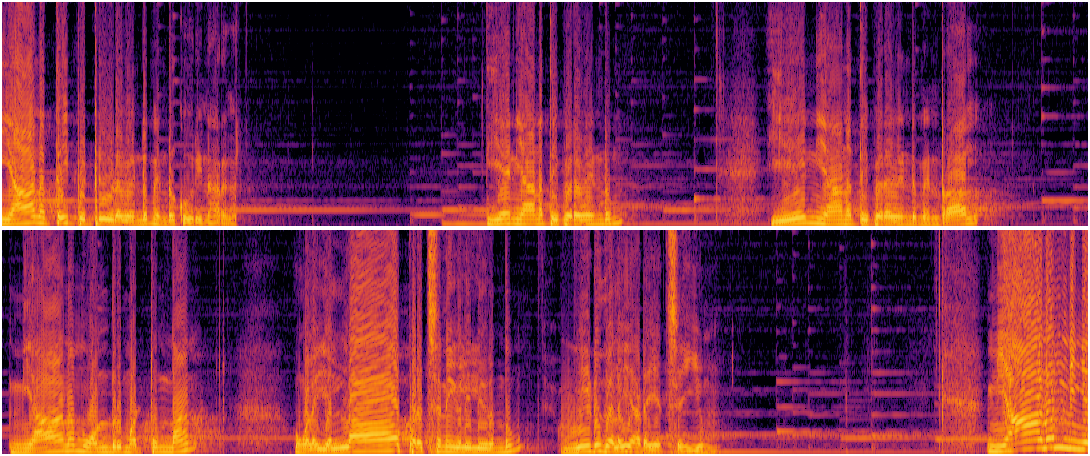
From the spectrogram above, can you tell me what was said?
ஞானத்தை பெற்றுவிட வேண்டும் என்று கூறினார்கள். ஏன் ஞானத்தை பெற வேண்டும்? ஏன் ஞானத்தை பெற வேண்டும் என்றால் ஞானம் ஒன்று மட்டும்தான் உங்களை எல்லா பிரச்சனைகளில் இருந்தும் விடுதலை அடையச் செய்யும். ஞானம் நீங்க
